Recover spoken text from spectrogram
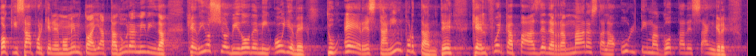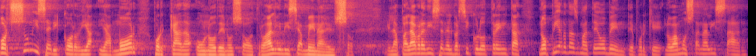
o quizá porque en el momento hay atadura en mi vida que Dios se olvidó de mí. Óyeme, tú eres tan importante que Él fue capaz de derramar hasta la última gota de sangre por su misericordia y amor por cada uno de nosotros. Alguien dice amén a eso. Y la palabra dice en el versículo 30, no pierdas Mateo 20 porque lo vamos a analizar.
